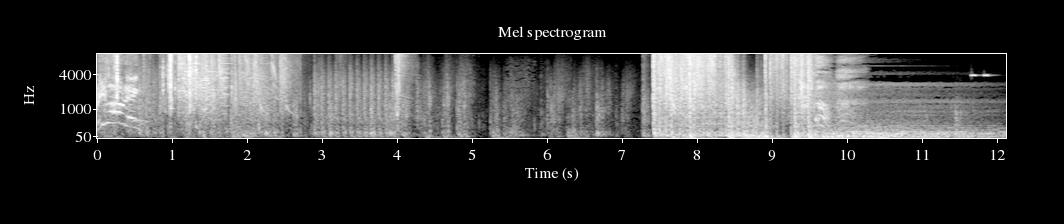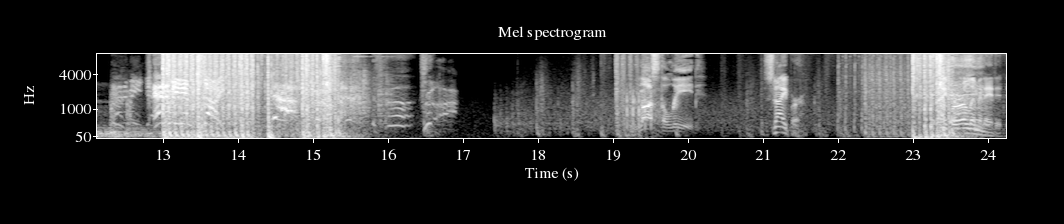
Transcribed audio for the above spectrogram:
Reloading! Enemy in sight! Lost the lead. Sniper. Sniper eliminated.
